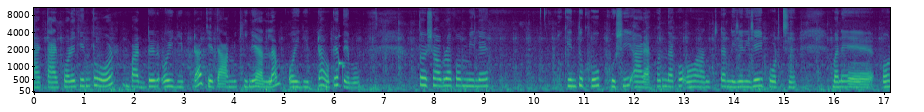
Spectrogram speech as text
আর তারপরে কিন্তু ওর বার্থডের ওই গিফটটা যেটা আমি কিনে আনলাম, ওই গিফটটা ওকে দেব। তো সব রকম মিলে কিন্তু খুব খুশি। আর এখন দেখো, ও আংটিটা নিজে নিজেই পরছে। মানে ওর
